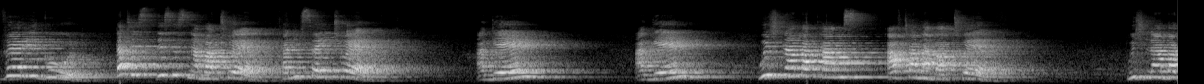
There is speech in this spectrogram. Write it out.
Very good. That is, this is number 12. Can you say 12? Again. Again. Which number comes after number 12? Which number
